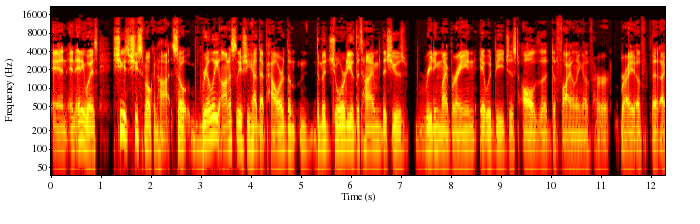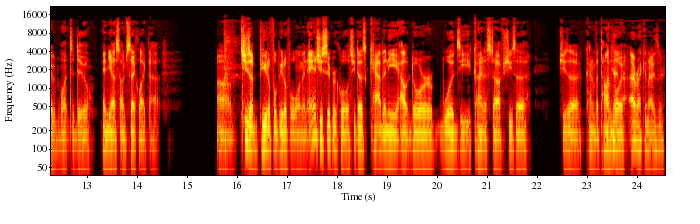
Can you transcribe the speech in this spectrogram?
and and anyways, she's she's smoking hot. So really, honestly, if she had that power, the the majority of the time that she was reading my brain, it would be just all the defiling of her, right? Of that I would want to do. And yes, I'm sick like that. Um, she's a beautiful, beautiful woman, and she's super cool. She does cabiny, outdoor, woodsy kind of stuff. She's a she's a kind of a tomboy. Okay, I recognize her.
